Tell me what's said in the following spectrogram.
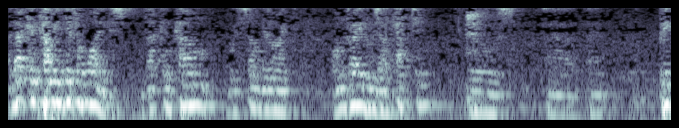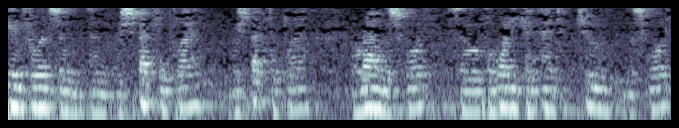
And that can come in different ways. That can come with somebody like Andre, who's our captain, who's uh, a big influence and, and respectful player, respectful player, around the squad. So for what he can add to the squad.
